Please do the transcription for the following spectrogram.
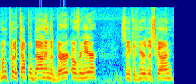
I'm gonna put a couple down in the dirt over here so you can hear this gun.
